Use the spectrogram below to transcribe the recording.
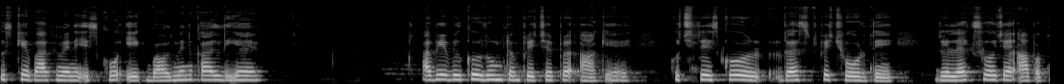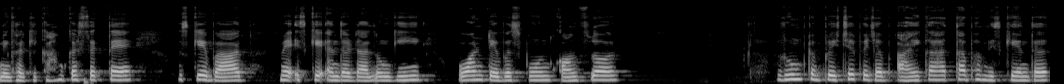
उसके बाद मैंने इसको एक बाउल में निकाल दिया है। अब ये बिल्कुल रूम टेम्परेचर पर आ गया है। कुछ देर इसको रेस्ट पे छोड़ दें। रिलैक्स हो जाए, आप अपने घर के काम कर सकते हैं। उसके बाद मैं इसके अंदर डालूँगी one tablespoon cornflour room temperature पे जब आएगा, तब हम इसके अंदर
